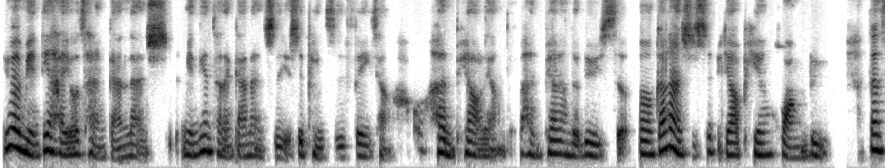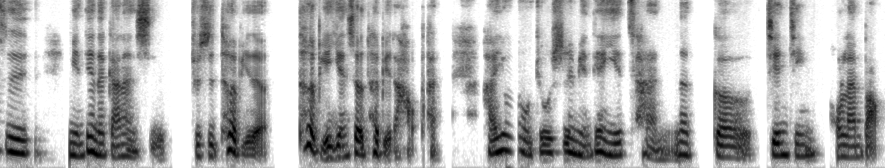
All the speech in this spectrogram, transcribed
因为缅甸还有产橄榄石，缅甸产的橄榄石也是品质非常好，很漂亮的，很漂亮的绿色。嗯、呃，橄榄石是比较偏黄绿，但是缅甸的橄榄石就是特别的，特别颜色特别的好看。还有就是缅甸也产那个尖晶、红蓝宝、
